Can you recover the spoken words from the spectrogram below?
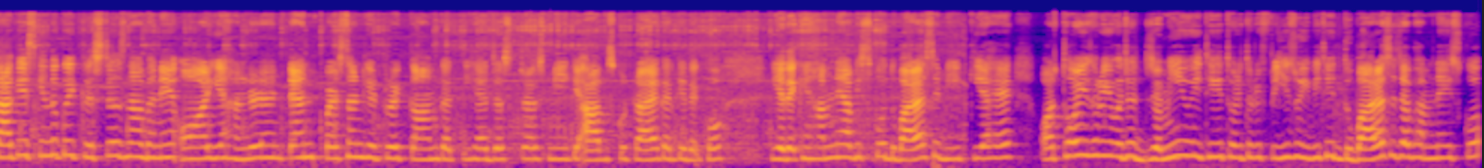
ताकि इसके अंदर कोई क्रिस्टल्स ना बने और ये हंड्रेड एंड टेन परसेंट ये ट्रिक काम करती है। जस्ट ट्रस्ट मी कि आप इसको ट्राई करके देखो। ये देखें, हमने अब इसको दोबारा से बीट किया है और थोड़ी थोड़ी वो जो जमी हुई थी थोड़ी थोड़ी फ्रीज़ हुई हुई थी, दोबारा से जब हमने इसको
